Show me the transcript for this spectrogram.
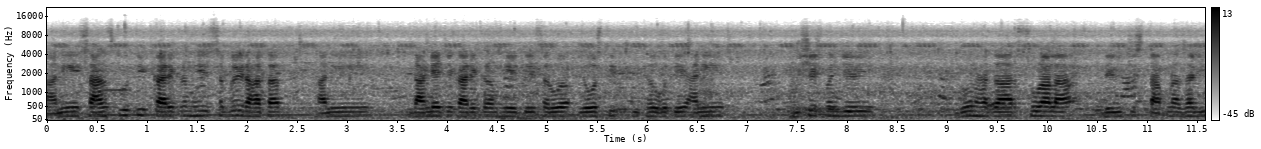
आणि सांस्कृतिक कार्यक्रम हे सगळे राहतात. आणि दांड्याचे कार्यक्रम हे ते सर्व व्यवस्थित इथं होते आणि विशेष म्हणजे दोन हजार सोळाला देवीची स्थापना झाली.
